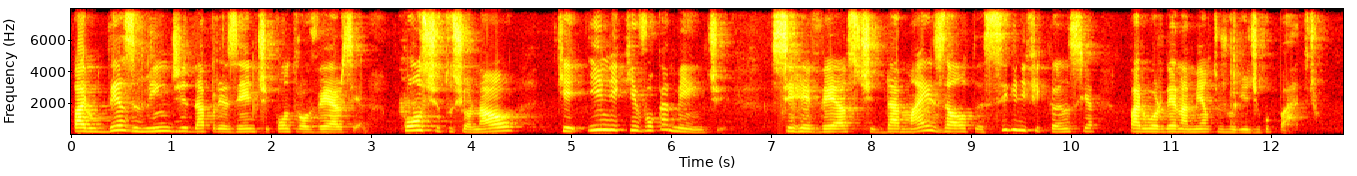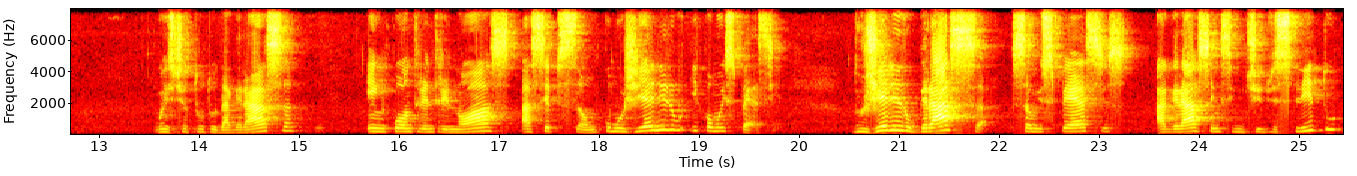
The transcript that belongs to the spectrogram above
para o deslinde da presente controvérsia constitucional que inequivocamente se reveste da mais alta significância para o ordenamento jurídico pátrio. O Instituto da Graça encontra entre nós acepção como gênero e como espécie. Do gênero graça são espécies a graça em sentido estrito,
